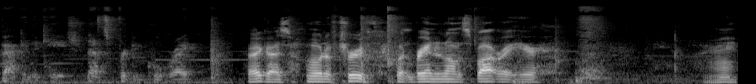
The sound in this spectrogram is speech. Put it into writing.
back in the cage. That's freaking cool, right? All right, guys, moment of truth. Putting Brandon on the spot right here. All right,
